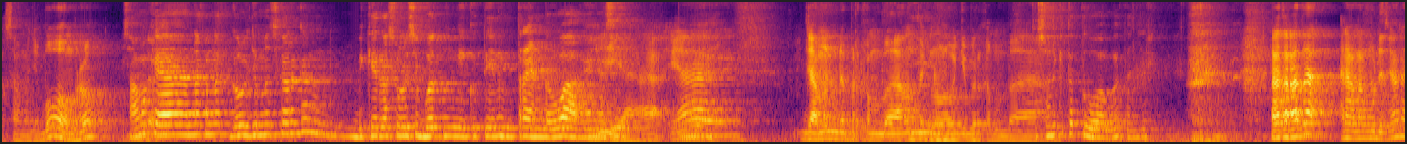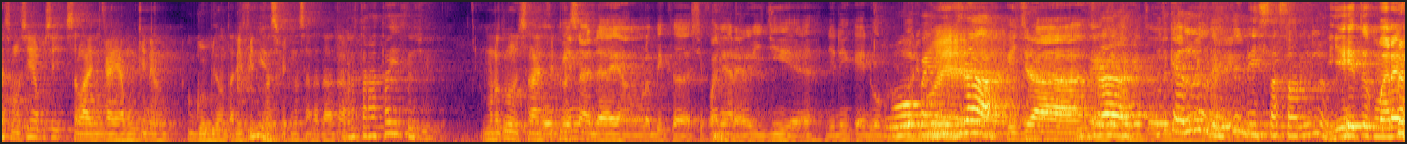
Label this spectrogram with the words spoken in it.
sama aja bohong bro. Sama kayak anak-anak gaul zaman sekarang kan bikin resolusi buat ngikutin tren doang ya nggak sih? Iya, ya. Zaman udah berkembang, teknologi berkembang. Soalnya kita tua banget anjir. Rata-rata anak-anak muda sekarang resolusinya apa sih? Selain kayak mungkin yang gue bilang tadi fitness, fitness rata-rata. Rata-rata itu sih. Menurut lu selain Mungkin fitness? ada yang lebih ke sifatnya religi ya. Jadi kayak 20 Oh, 2000 pengen Weh. hijrah. hijrah Hijrah. kayak gitu. Itu kayak lu deh, itu di instastory lu. Iya itu kemarin.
